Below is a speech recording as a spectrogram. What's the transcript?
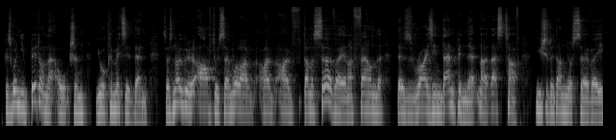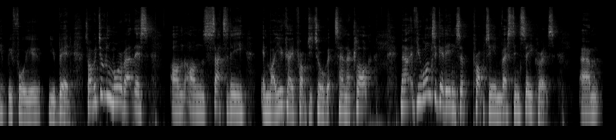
because when you bid on that auction, you're committed then. So it's no good afterwards saying, "Well, I've I've I've done a survey and I found that there's rising damp in there." No, that's tough. You should have done your survey before you you bid. So I'll be talking more about this on, on Saturday in my UK property talk at 10 o'clock. Now, if you want to get into property investing secrets, um,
